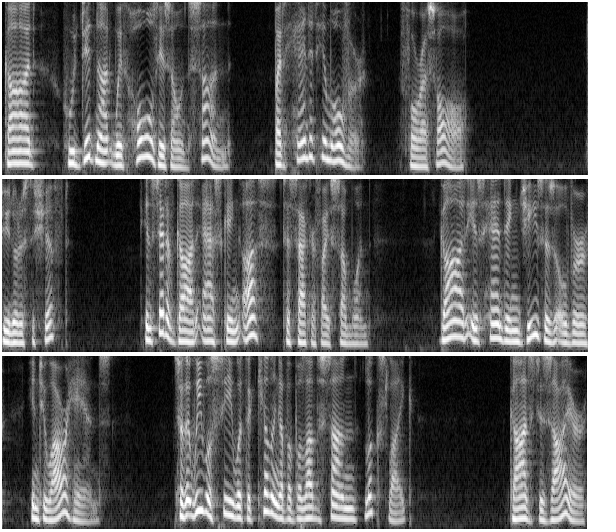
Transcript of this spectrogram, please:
God, who did not withhold his own Son, but handed him over for us all. Do you notice the shift? Instead of God asking us to sacrifice someone, God is handing Jesus over into our hands so that we will see what the killing of a beloved son looks like. God's desire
